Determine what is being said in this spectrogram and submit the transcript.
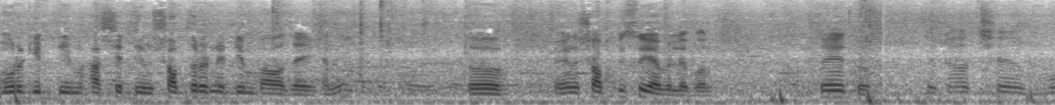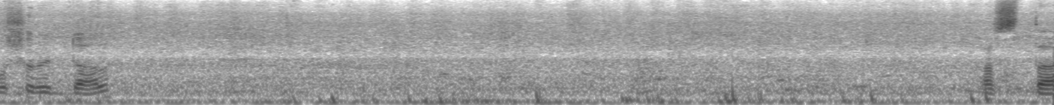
মুরগির ডিম, হাঁসের ডিম, সব ধরনের ডিম পাওয়া যায় এখানে। তো এখানে সব কিছুই অ্যাভেলেবল তো এই তো, এটা হচ্ছে মসুরির ডাল। পাস্তা।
